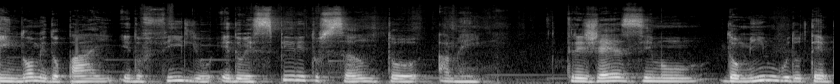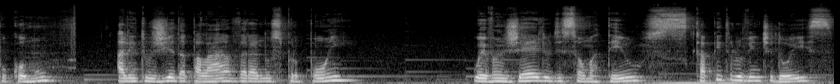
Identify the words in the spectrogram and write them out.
Em nome do Pai e do Filho e do Espírito Santo. Amém. Trigésimo domingo do tempo comum, a liturgia da palavra nos propõe o Evangelho de São Mateus, capítulo 22,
